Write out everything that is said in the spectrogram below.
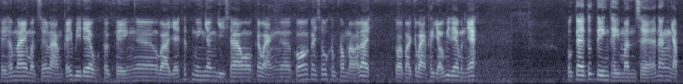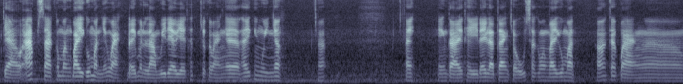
Thì hôm nay mình sẽ làm cái video thực hiện à, và giải thích nguyên nhân vì sao các bạn à, có cái số không không nào ở đây. Rồi mời các bạn theo dõi video mình nha. Ok, trước tiên thì mình sẽ đăng nhập vào app Sacombank Pay của mình nha các bạn để mình làm video giải thích cho các bạn thấy cái nguyên nhân. Đó. Đây, hiện tại thì đây là trang chủ Sacombank Pay của mình đó, các bạn ờ,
